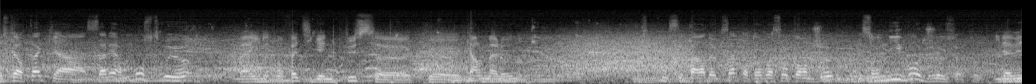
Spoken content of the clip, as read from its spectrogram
Ostertag qui a un salaire monstrueux. Bah, il- en fait, il gagne plus euh, que Karl Malone. C'est paradoxal quand on voit son temps de jeu et son niveau de jeu surtout. Il avait,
